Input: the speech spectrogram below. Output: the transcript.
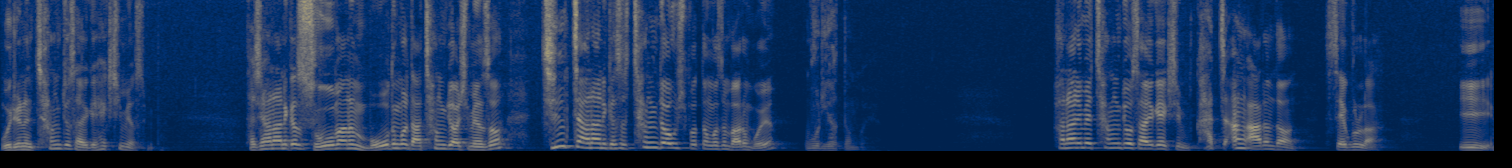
우리는 창조 사역의 핵심이었습니다. 사실 하나님께서 수많은 모든 걸 다 창조하시면서 진짜 하나님께서 창조하고 싶었던 것은 바로 뭐예요? 우리였던 거예요. 하나님의 창조 사역의 핵심 가장 아름다운 세굴라 이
